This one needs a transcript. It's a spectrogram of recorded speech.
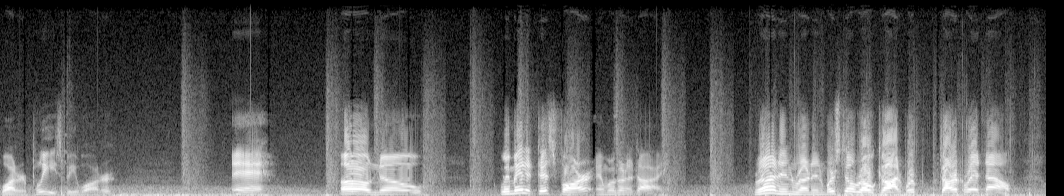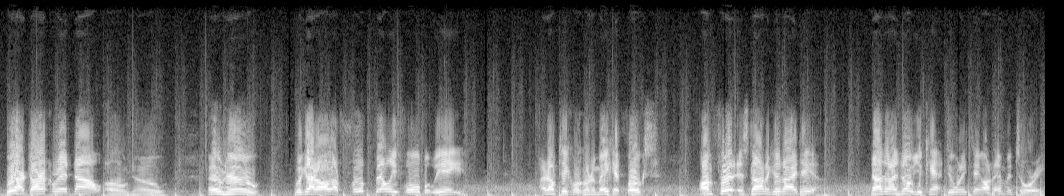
Water, please be water. Eh. Oh no. We made it this far and we're to die. Running, running. We're still, oh god, we're dark red now. We are dark red now. Oh no. Oh no. We got all our foot belly full, but we ain't. I don't think we're to make it, folks. On foot is not a good idea. Now that I know you can't do anything on inventory.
